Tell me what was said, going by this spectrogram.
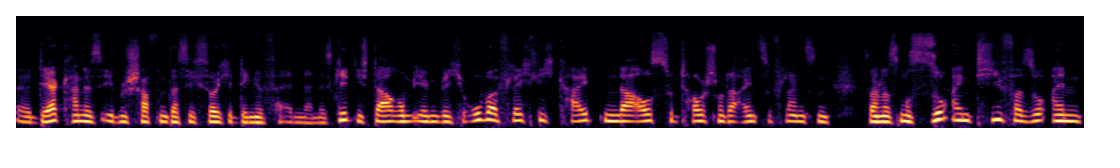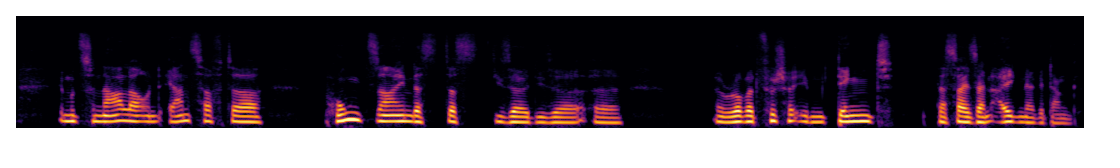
äh, der kann es eben schaffen, dass sich solche Dinge verändern. Es geht nicht darum, irgendwelche Oberflächlichkeiten da auszutauschen oder einzupflanzen, sondern es muss so ein tiefer, so ein emotionaler und ernsthafter Punkt sein, dass, dass dieser, dieser äh, Robert Fischer eben denkt, das sei sein eigener Gedanke.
